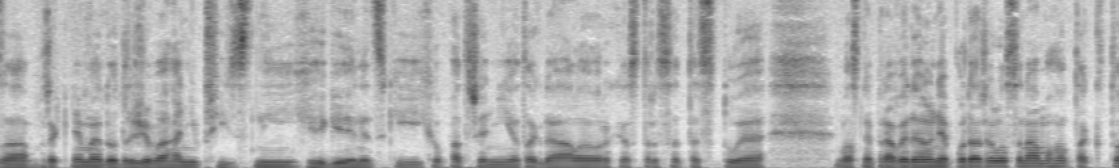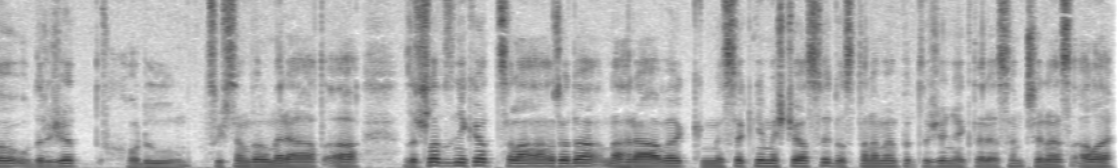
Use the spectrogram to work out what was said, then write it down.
za, řekněme, dodržování přísných hygienických opatření a tak dále. Orchestr se testuje vlastně pravidelně. Podařilo se nám ho takto udržet v chodu, což jsem velmi rád a začala vznikat celá řada nahrávek. My se k něm ještě asi dostaneme, protože některé jsem přines, ale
